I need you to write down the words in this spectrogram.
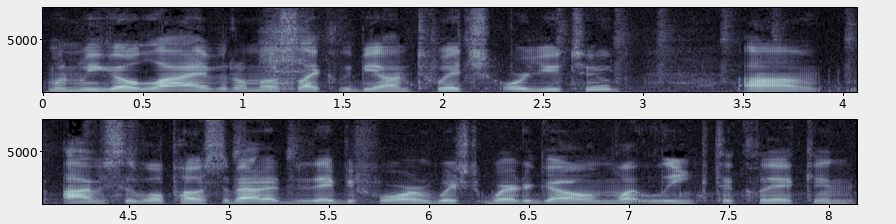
when we go live, it'll most likely be on Twitch or YouTube. Um, obviously, we'll post about it the day before, which where to go and what link to click, and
